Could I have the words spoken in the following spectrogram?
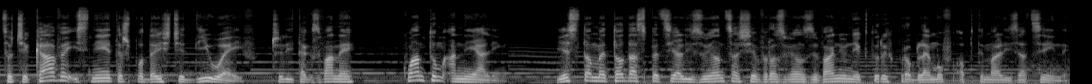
Co ciekawe, istnieje też podejście D-Wave, czyli tzw. quantum annealing. Jest to metoda specjalizująca się w rozwiązywaniu niektórych problemów optymalizacyjnych.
